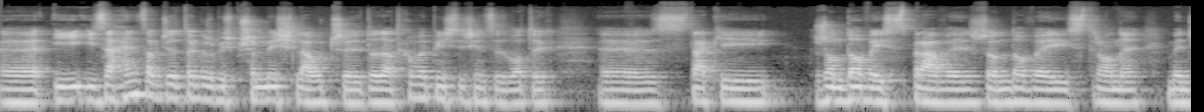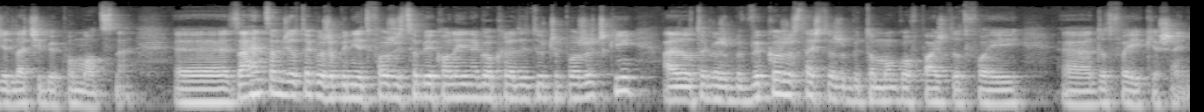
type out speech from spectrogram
e, i, i zachęcam Cię do tego, żebyś przemyślał, czy dodatkowe 5000 zł e, z takiej rządowej sprawy, rządowej strony będzie dla Ciebie pomocne. E, Zachęcam Cię do tego, żeby nie tworzyć sobie kolejnego kredytu czy pożyczki, ale do tego, żeby wykorzystać to, żeby to mogło wpaść do Twojej, e, do twojej kieszeni.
